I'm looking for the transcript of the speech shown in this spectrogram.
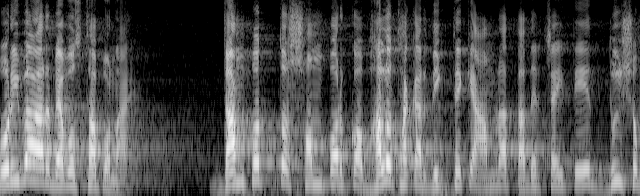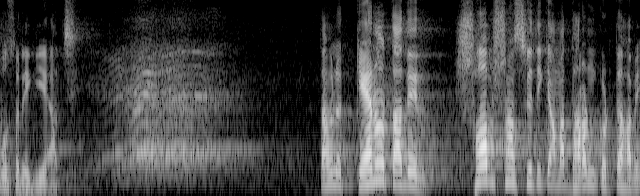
পরিবার ব্যবস্থাপনায় দাম্পত্য সম্পর্ক ভালো থাকার দিক থেকে আমরা তাদের চাইতে দুইশো বছর এগিয়ে আছি। তাহলে কেন তাদের সব সংস্কৃতিকে আমার ধারণ করতে হবে।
